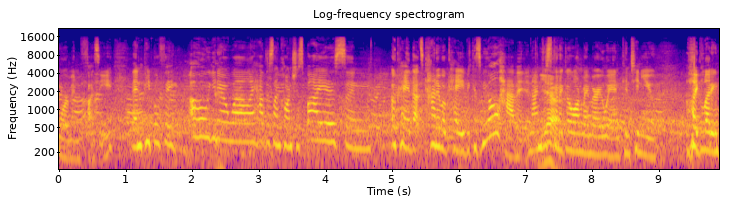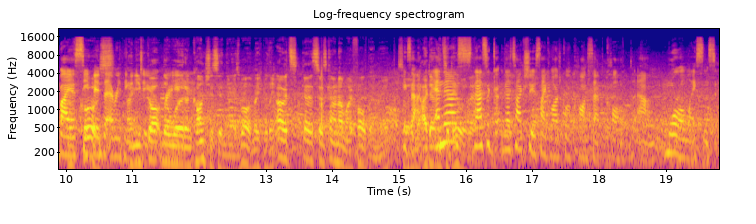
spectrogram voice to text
warm and fuzzy, then people think, oh, you know, well, I have this unconscious bias, and okay, that's kind of okay because we all have it, and I'm just Yeah. going to go on my merry way and continue like letting bias seep into everything And you've do, got the right? word unconscious in there as well. It makes people think, oh, it's so it's kind of not my fault then, right? So Exactly. I don't and that's deal with it. that's a, that's actually a psychological concept called um, moral licensing.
